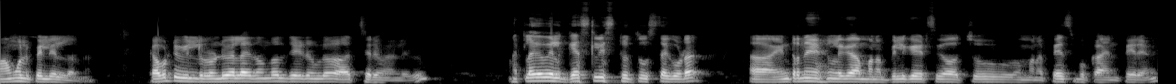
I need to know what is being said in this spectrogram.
మామూలు పెళ్ళిళ్ళలో కాబట్టి వీళ్ళు రెండు వేల ఐదు వందలు చేయడంలో ఆశ్చర్యం లేదు. అట్లాగే వీళ్ళు గెస్ట్ లిస్ట్ చూస్తే కూడా ఇంటర్నేషనల్గా మన బిల్ గేట్స్ కావచ్చు మన ఫేస్బుక్ ఆయన పేరేమి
